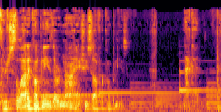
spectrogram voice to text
There's just a lot of companies that were not actually software companies. Not good.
